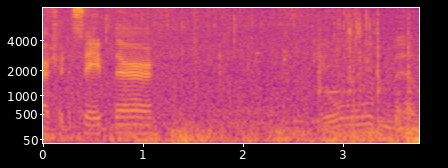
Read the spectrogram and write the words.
I should have saved there. The old mill.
